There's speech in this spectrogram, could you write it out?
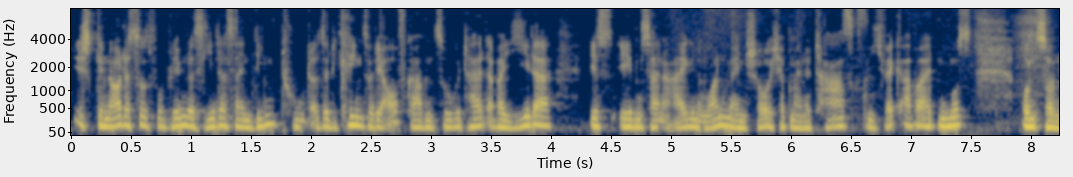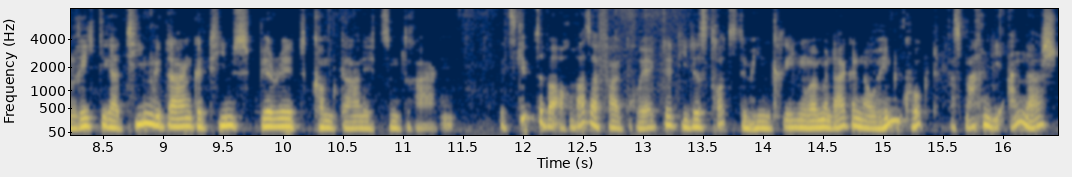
ist genau das, das Problem, dass jeder sein Ding tut. Also die kriegen zwar die Aufgaben zugeteilt, aber jeder ist eben seine eigene One-Man-Show. Ich habe meine Tasks, die ich wegarbeiten muss. Und so ein richtiger Teamgedanke, Team-Spirit kommt gar nicht zum Tragen. Jetzt gibt es aber auch Wasserfallprojekte, die das trotzdem hinkriegen. Und wenn man da genau hinguckt, was machen die anders?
